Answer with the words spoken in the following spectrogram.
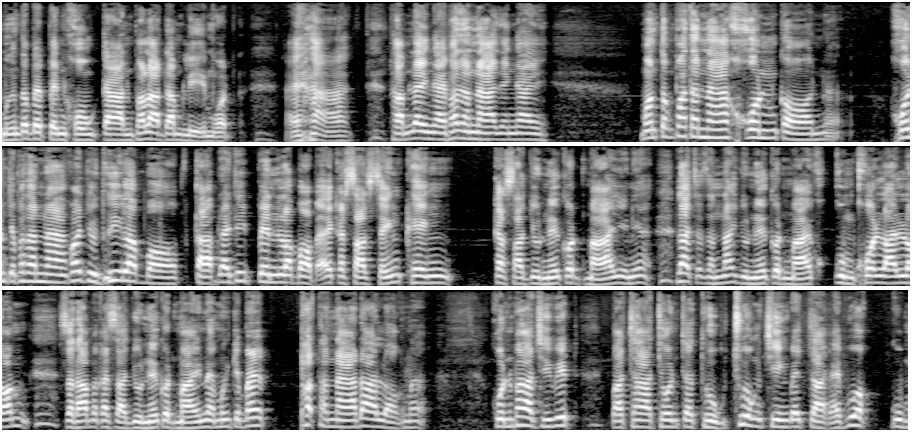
มึงต้องไปเป็นโครงการพระราชดำริหมดไอ้ห่าทำได้ยังไงพัฒนายังไง มันต้องพัฒนาคนก่อนคนจะพัฒนาก็อยู่ที่ระบอบตราบใดที่เป็นระบอบไอ้กษัตริย์เสงเคร่ง กษัตริย์อยู่เหนือกฎหมายอย่างเนี้ยราชสำนักอยู่เหนือกฎหมาย กลุ่มคนรายล้อมสถาบันกษัตริย์อยู่เหนือกฎหมายนะมึงจะไม่พัฒนาได้หรอกนะคุณภาพชีวิตประชาชนจะถูกช่วงชิงไปจากไอ้พวกกลุ่ม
